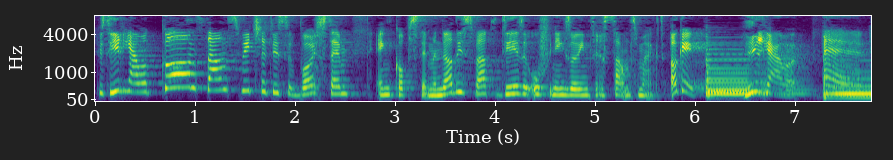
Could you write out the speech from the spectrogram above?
Dus hier gaan we constant switchen tussen borststem en kopstem. En dat is wat deze oefening zo interessant maakt. Oké, hier gaan we. En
